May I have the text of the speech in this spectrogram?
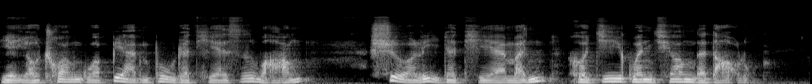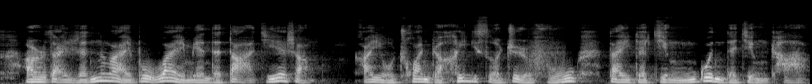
也要穿过遍布着铁丝网。设立着铁门和机关枪的道路，而在仁爱部外面的大街上，还有穿着黑色制服、带着警棍的警察，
